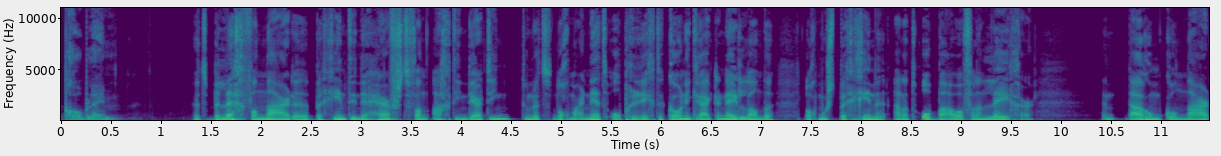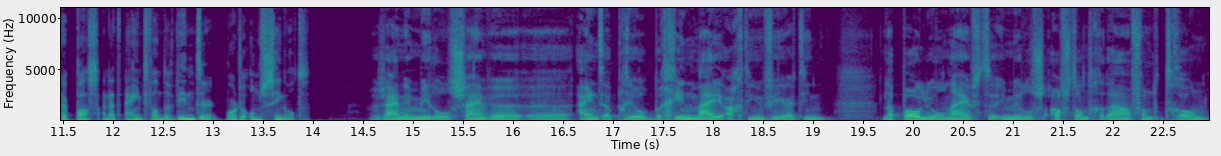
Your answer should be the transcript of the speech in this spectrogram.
probleem. Het beleg van Naarden begint in de herfst van 1813, toen het nog maar net opgerichte Koninkrijk der Nederlanden nog moest beginnen aan het opbouwen van een leger. En daarom kon Naarden pas aan het eind van de winter worden omsingeld. We zijn inmiddels zijn we uh, eind april, begin mei 1814. Napoleon heeft uh, inmiddels afstand gedaan van de troon,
